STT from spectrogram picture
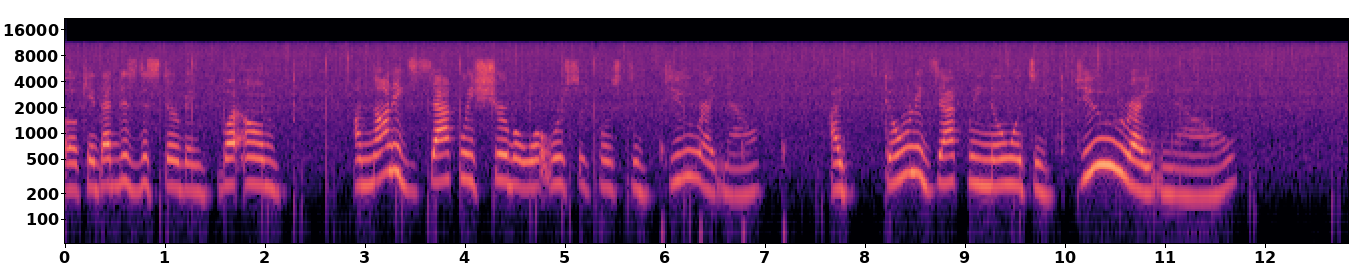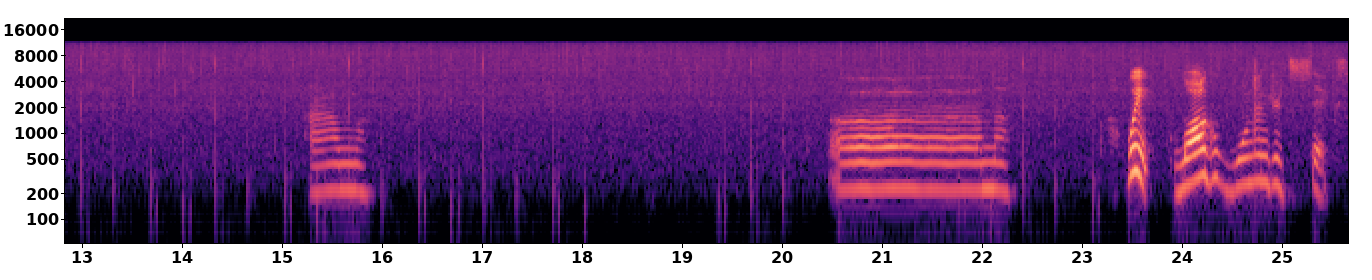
Okay, that is disturbing. But um, I'm not exactly sure about what we're supposed to do right now. I don't exactly know what to do right now. Um. Um, wait, log 106.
